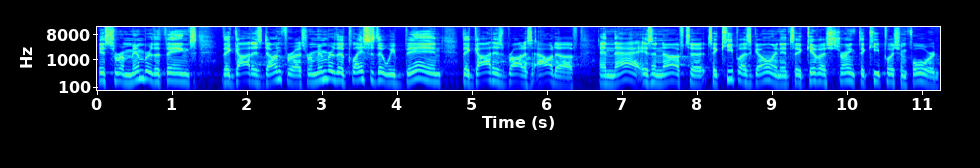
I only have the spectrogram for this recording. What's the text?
is to remember the things that God has done for us. Remember the places that we've been that God has brought us out of. And that is enough to, to keep us going and to give us strength to keep pushing forward.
